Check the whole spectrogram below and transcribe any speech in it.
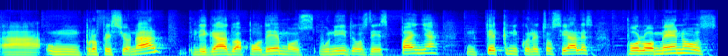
a un profesional ligado a Podemos Unidos de España, un técnico en redes sociales, por lo menos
